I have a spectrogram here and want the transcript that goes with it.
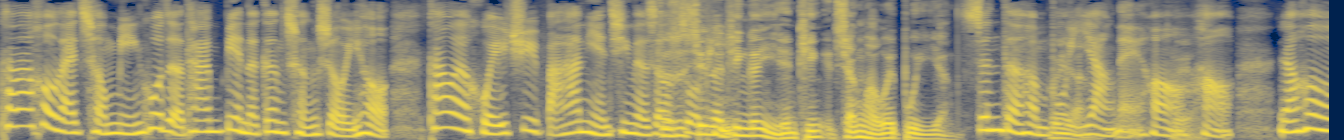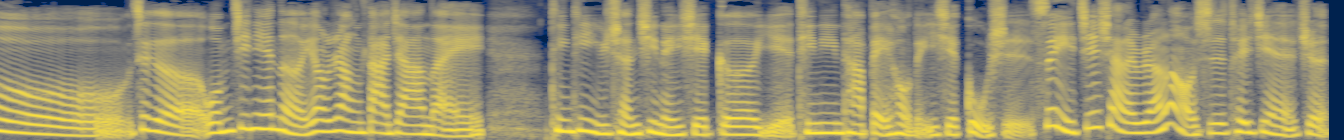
他到后来成名或者他变得更成熟以后，他会回去把他年轻的时候就是。现在听跟以前听想法会不一样。真的很不一样呢，哈、好，然后这个我们今天呢，要让大家来听听庾澄庆的一些歌，也听听他背后的一些故事。所以接下来阮老师推荐的这《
